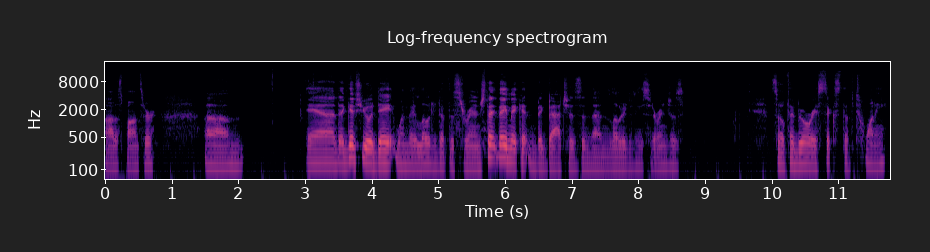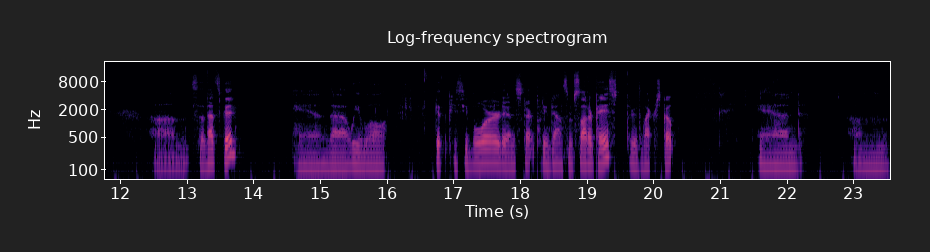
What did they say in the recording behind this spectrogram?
not a sponsor. Um, and it gives you a date when they loaded up the syringe. They, they make it in big batches and then load it in these syringes. So February 6th of 20. Um, so that's good. And uh, we will get the PC board and start putting down some solder paste through the microscope. And um,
